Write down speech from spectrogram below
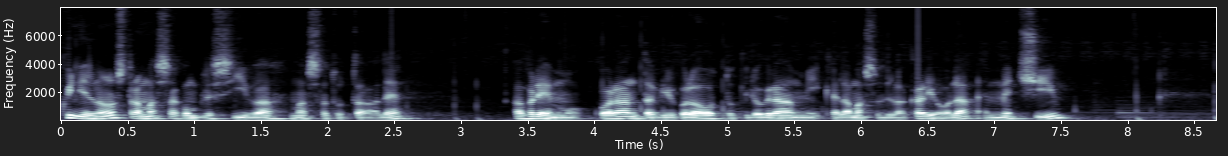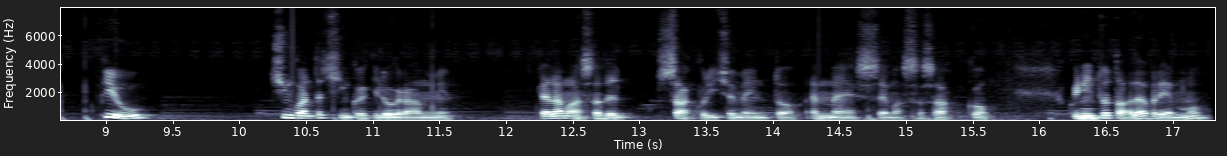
Quindi la nostra massa complessiva, massa totale, avremo 40,8 kg che è la massa della carriola, mc, più 55 kg è la massa del sacco di cemento, ms, massa sacco. Quindi in totale avremo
